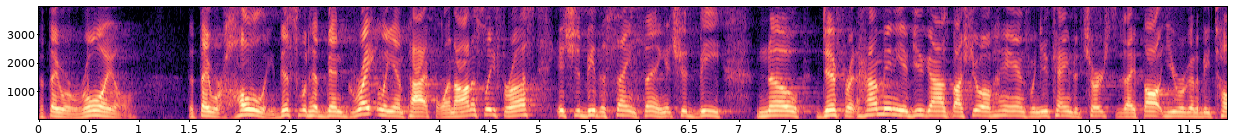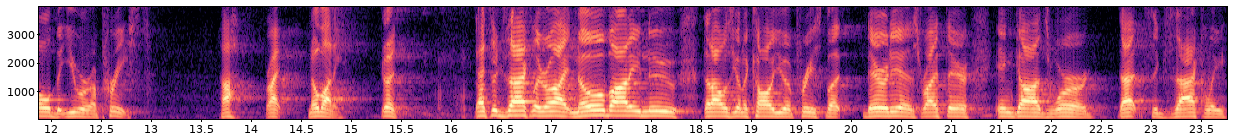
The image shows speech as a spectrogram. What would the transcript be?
that they were royal, that they were holy. This would have been greatly impactful. And honestly, for us, it should be the same thing. It should be no different. How many of you guys, by show of hands, when you came to church today, thought you were going to be told that you were a priest? Ah, right. Nobody. Good. That's exactly right. Nobody knew that I was going to call you a priest, but there it is, right there in God's word. That's exactly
